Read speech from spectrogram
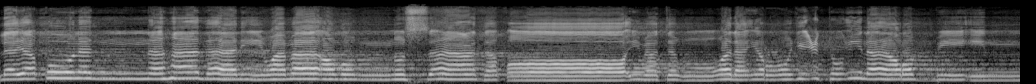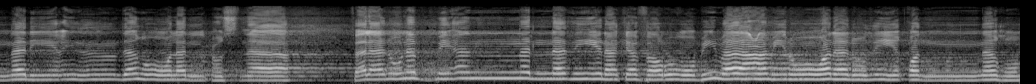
ليقولن هذا لي وما أظن الساعة قائمة ولئن رجعت إلى ربي إن لي عنده للحسنى فلننبئن الذين كفروا بما عملوا ولنذيقنهم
